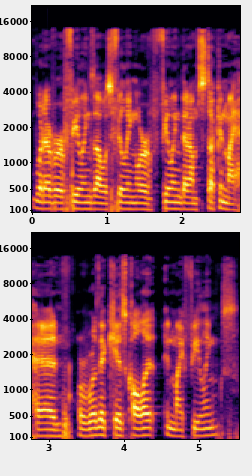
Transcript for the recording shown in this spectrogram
whatever feelings I was feeling or feeling that I'm stuck in my head or what the kids call it in my feelings.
